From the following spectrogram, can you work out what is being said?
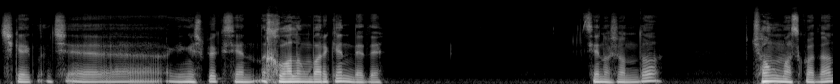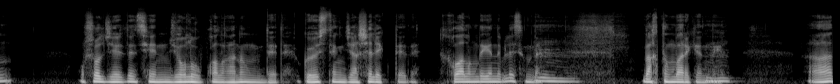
чике э, кеңешбек сенин ыкыбалың бар экен деди. Сен ошондо чоң москвадан ошол жерден сенин жолугуп калганың деди. Экөөбүз тең жаш элек деди. Ыкыбалың дегенди билесиң да бактың бар экен а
